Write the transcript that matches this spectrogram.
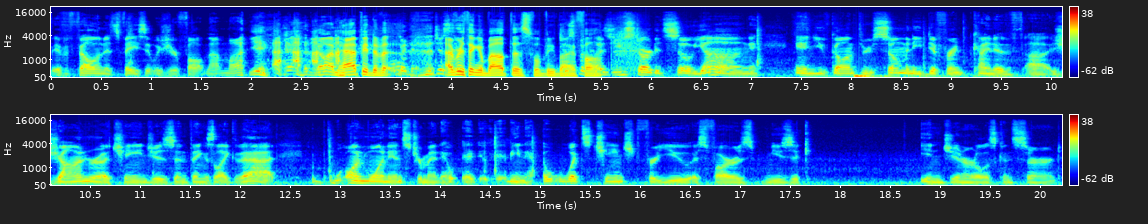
if it fell on its face, it was your fault, not mine. Yeah, no, I'm happy to. But just- everything about this will be my just fault. because you started so young and you've gone through so many different kind of uh, genre changes and things like that on one instrument. It- it- I mean, what's changed for you as far as music in general is concerned?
